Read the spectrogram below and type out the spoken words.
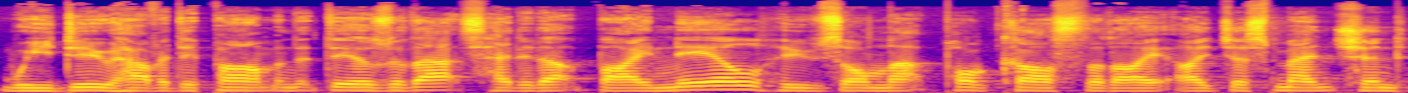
we do have a department that deals with that. It's headed up by Neil, who's on that podcast that I, I just mentioned.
